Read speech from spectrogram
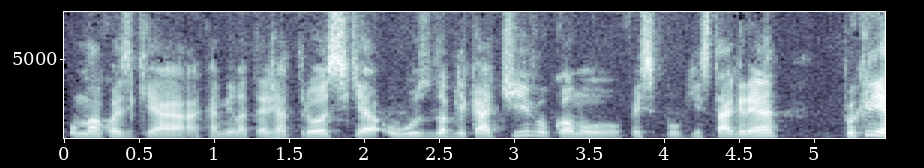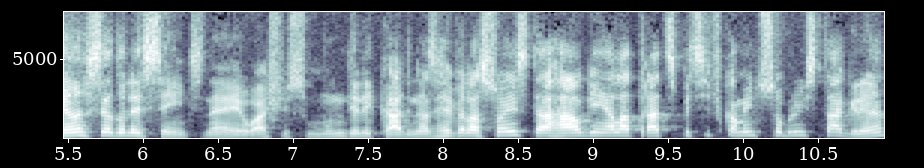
uma coisa que a Camila até já trouxe, que é o uso do aplicativo como Facebook e Instagram por crianças e adolescentes, né? Eu acho isso muito delicado. E nas revelações da Haugen, ela trata especificamente sobre o Instagram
